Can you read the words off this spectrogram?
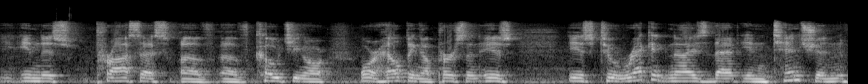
in this process of, of coaching or, or helping a person is, is to recognize that intention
